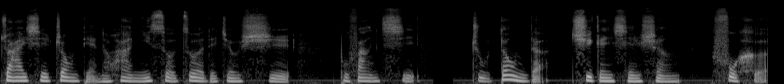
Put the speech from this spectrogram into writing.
抓一些重点的话，你所做的就是不放弃，主动的去跟先生复合，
